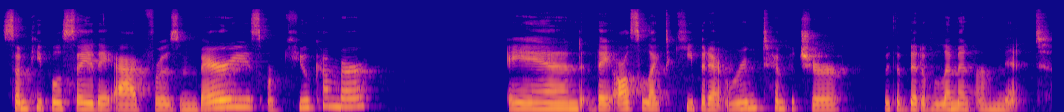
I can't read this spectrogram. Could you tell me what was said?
Some people say they add frozen berries or cucumber, and they also like to keep it at room temperature with a bit of lemon or mint.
